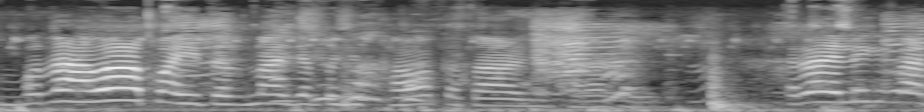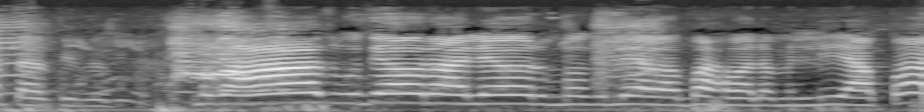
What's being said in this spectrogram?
राहावा पाहिजेच माझ्यापाशी खावा कसा आळणी खरा काही? राहिले की म्हातार तिथं. मग आज उद्यावर आल्यावर मग भावाला म्हणली आपा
